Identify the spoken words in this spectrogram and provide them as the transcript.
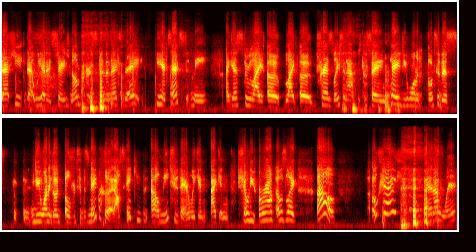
that he that we had exchanged numbers. And the next day, he had texted me, I guess through like a like a translation app, saying, "Hey, do you want to go to this? Do you want to go over to this neighborhood? I'll take you. I'll meet you there, and we can I can show you around." I was like, "Oh, okay." and I went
